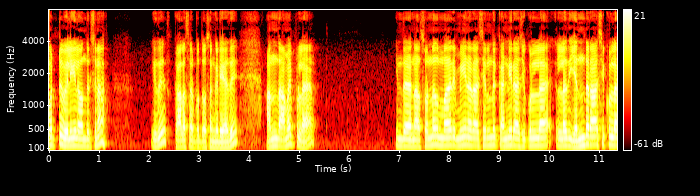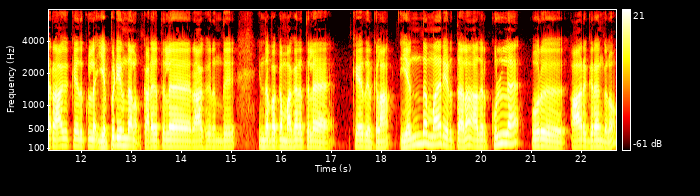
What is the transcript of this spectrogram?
மட்டும் வெளியில் வந்துருச்சுன்னா இது காலசர்ப்ப தோஷம் கிடையாது. அந்த அமைப்பில் இந்த நான் சொன்னது மாதிரி மீன ராசியிலேருந்து கன்னி ராசிக்குள்ளே அல்லது எந்த ராசிக்குள்ளே ராகு கேதுக்குள்ளே எப்படி இருந்தாலும் கடகத்தில் ராகு இருந்து இந்த பக்கம் மகரத்தில் கேது இருக்கலாம். எந்த மாதிரி எடுத்தாலும் அதற்குள்ளே ஒரு ஆறு கிரகங்களும்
